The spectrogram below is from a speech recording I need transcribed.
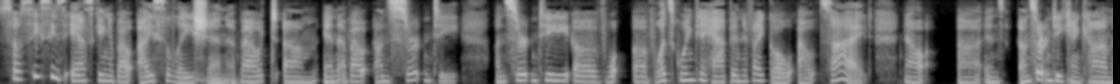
So Cece's asking about isolation, about um, and about uncertainty, uncertainty of of what's going to happen if I go outside. Now, uh, and uncertainty can come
